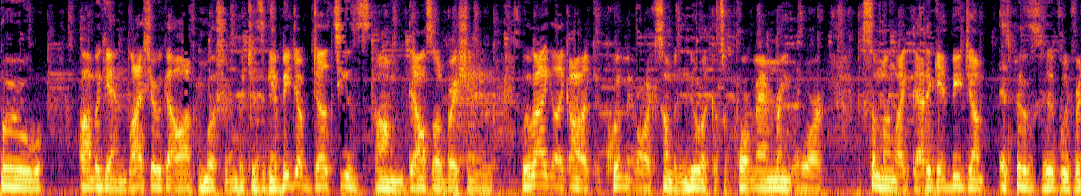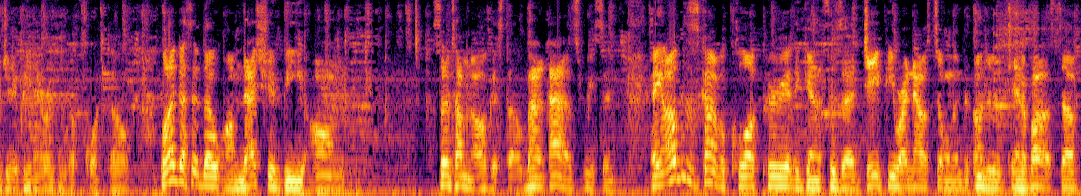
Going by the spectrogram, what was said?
Buu. um, again, last year we got a lot of promotion images. Again, VJump does use um, down celebration. We might get like on like equipment or like something new, like a support memory or something like that. Again, VJump is specifically for JP and everything, of course, though. But like I said, though, um, that should be um sometime in August, though. Not as recent. And August is kind of a clock period. Again, for that JP right now is still under, under the Tanabata stuff.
